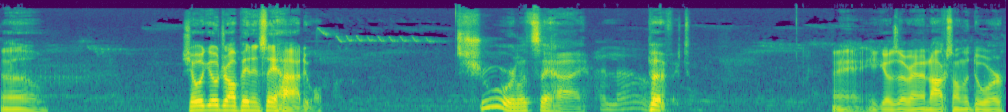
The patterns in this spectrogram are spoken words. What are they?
Um, shall we go drop in and say hi to him? Sure, let's say hi. Hello. Perfect. And he goes over and knocks on the door.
